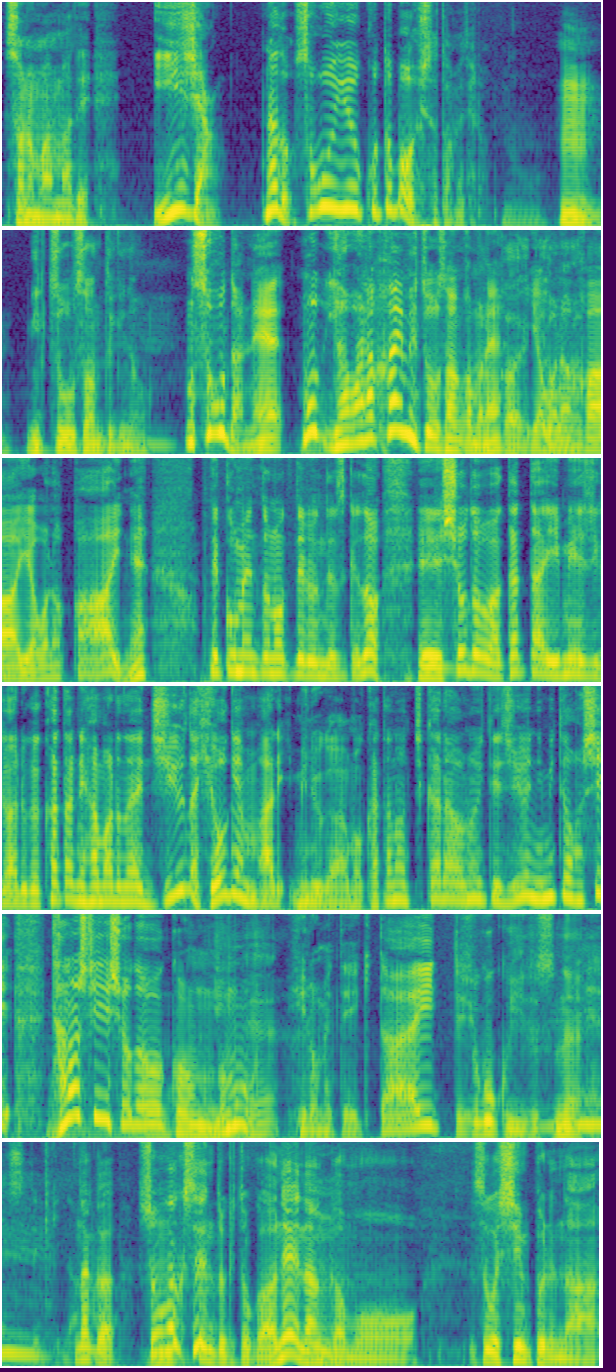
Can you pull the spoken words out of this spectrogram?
そのままでいいじゃんなどそういう言葉をしたためてる。うん、三尾さん的な？まあそうだね。もう柔らかい三尾さんかもね。柔柔ららかい柔らかいね。でコメント載ってるんですけど、えー書道は硬いイメージがあるが肩にはまらない自由な表現もあり見る側も肩の力を抜いて自由に見てほしい。楽しい書道を今後も広めていきたいっていう。すごくいいですね。ね。な。なんか小学生の時とかはねなんかもうすごいシンプルな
